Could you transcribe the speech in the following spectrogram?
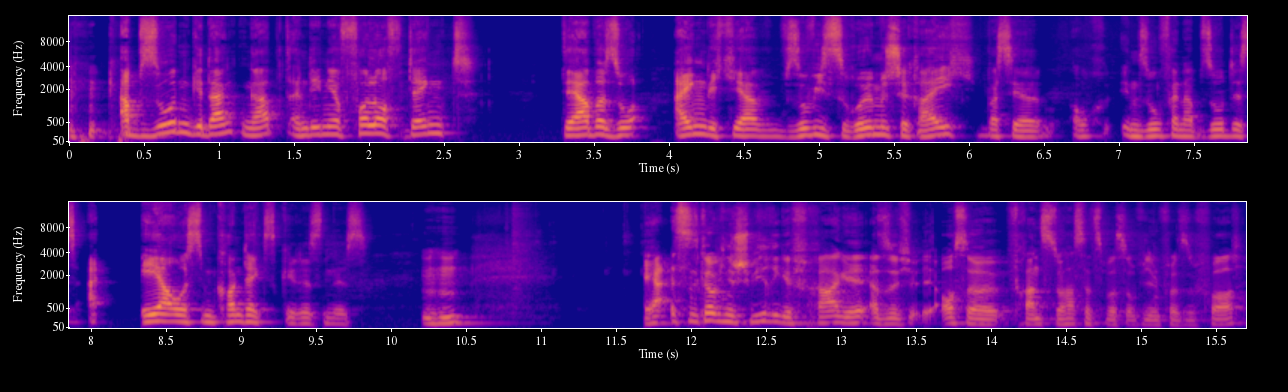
absurden Gedanken habt, an den ihr voll oft denkt, der aber so eigentlich ja, so wie das Römische Reich, was ja auch insofern absurd ist, eher aus dem Kontext gerissen ist. Mhm. Ja, es ist, glaube ich, eine schwierige Frage. Also, ich, außer Franz, du hast jetzt was auf jeden Fall sofort.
